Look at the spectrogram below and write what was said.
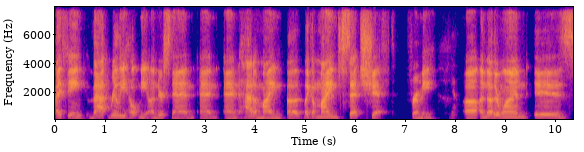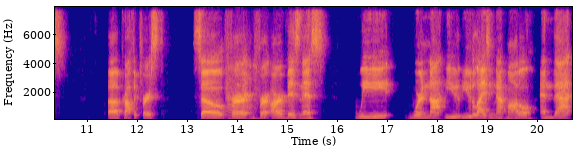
I think that really helped me understand and and had a mind uh, like a mindset shift for me. Yeah. Uh, another one is uh, profit first. So oh, for yeah. for our business, we we're not u- utilizing that model and that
